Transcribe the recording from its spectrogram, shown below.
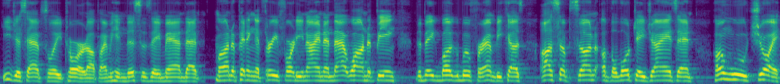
He just absolutely tore it up. I mean, this is a man that wound up hitting a 349, and that wound up being the big bugaboo for him because Asup, son of the Lotte Giants, and Hung-Woo Choi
